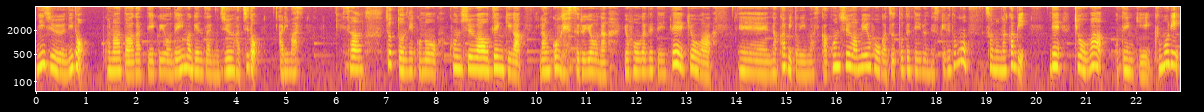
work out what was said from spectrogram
22度。この後上がっていくようで今現在も18度あります。さあちょっとねこの今週はお天気が乱高下するような予報が出ていて今日は、えー、中日といいますか今週雨予報がずっと出ているんですけれどもその中日で今日はお天気曇り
